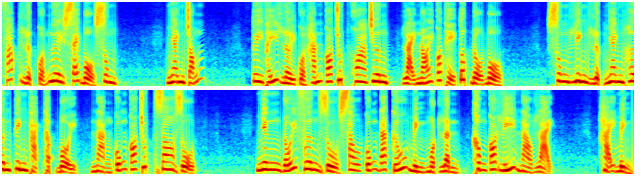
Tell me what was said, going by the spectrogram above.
pháp lực của ngươi sẽ bổ sung. Nhanh chóng. Tuy thấy lời của hắn có chút khoa trương, lại nói có thể tốc độ bổ. Sung linh lực nhanh hơn tinh thạch thập bội, nàng cũng có chút do dự. Nhưng đối phương dù sau cũng đã cứu mình một lần, không có lý nào lại. Hại mình.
